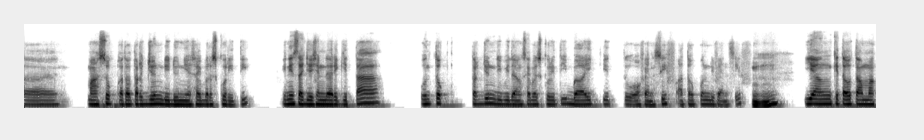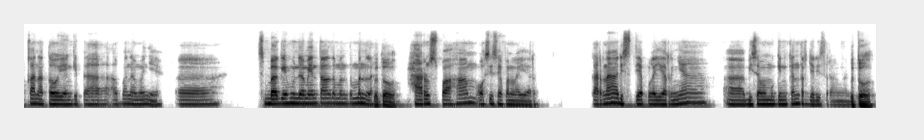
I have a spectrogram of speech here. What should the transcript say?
uh, masuk atau terjun di dunia cyber security. Ini suggestion dari kita untuk terjun di bidang cyber security baik itu ofensif ataupun defensif. Mm -hmm. yang kita utamakan atau yang kita apa namanya uh, sebagai fundamental teman-teman lah. Betul. Harus paham OSI 7 layer. Karena di setiap layernya uh, bisa memungkinkan terjadi serangan. Betul.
